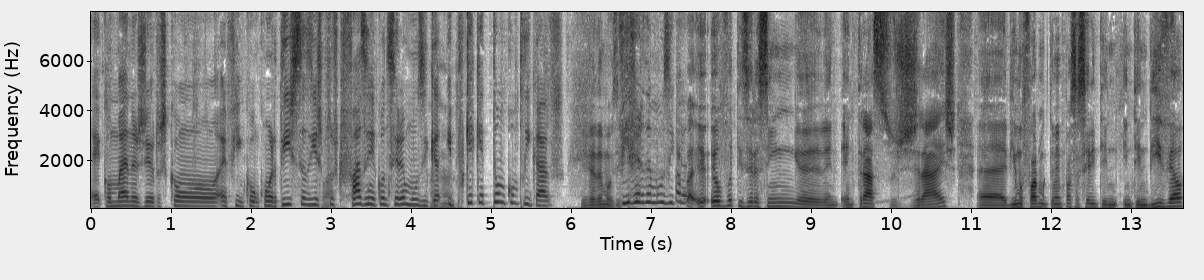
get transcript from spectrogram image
eh, com managers, com, enfim, com, com artistas e as pessoas que fazem acontecer a música. E porquê é que é tão complicado Viver da música. viver da música? Ah, pá, eu, eu vou dizer assim, eh, em, em traços gerais, eh, de uma forma que também possa ser enten- entendível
